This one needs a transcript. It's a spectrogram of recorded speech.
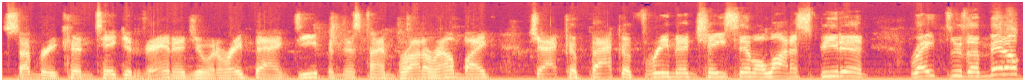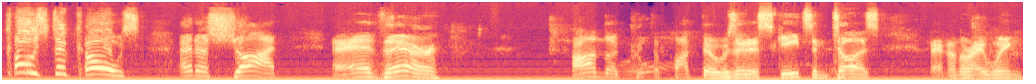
Sudbury couldn't take advantage It went right back deep, and this time brought around by Jack Kopacka. Three men chase him, a lot of speed in, right through the middle, coast to coast, and a shot. And there on the goal. The puck that was in his skates and does. And on the right wing,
